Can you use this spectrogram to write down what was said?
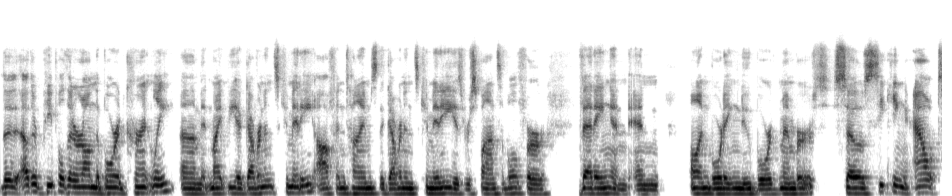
the other people that are on the board currently. Um, it might be a governance committee. Oftentimes, the governance committee is responsible for vetting and and onboarding new board members. So, seeking out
